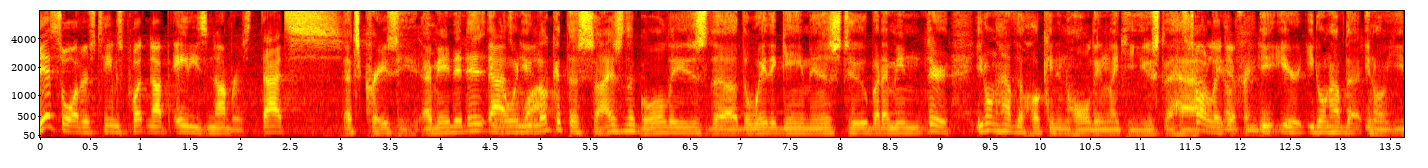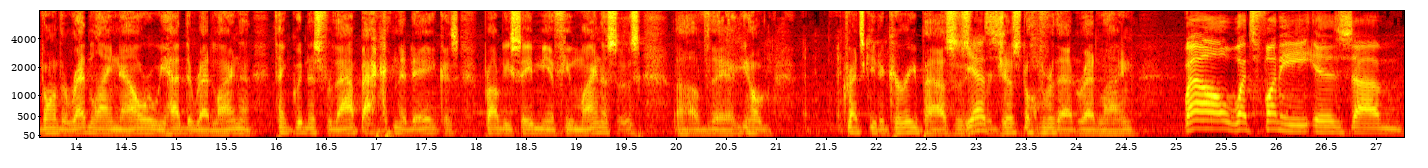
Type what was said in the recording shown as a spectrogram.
This Oilers team's putting up 80s numbers. That's That's crazy. I mean, it is. You know, when you look at the size of the goalies, the the way the game is too. But I mean, there you don't have the hooking and holding like you used to have. totally you know. different You, game. you're, you don't have the you know you don't have the red line now where we had the red line. And thank goodness for that back in the day because probably saved me a few minuses of the you know Gretzky to Kurri passes that were just over that red line. Well, what's funny is um,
